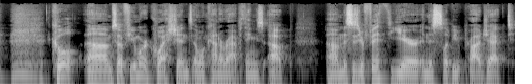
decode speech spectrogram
cool. Um, so a few more questions, and we'll kind of wrap things up. Um, this is your fifth year in the Slippy project.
